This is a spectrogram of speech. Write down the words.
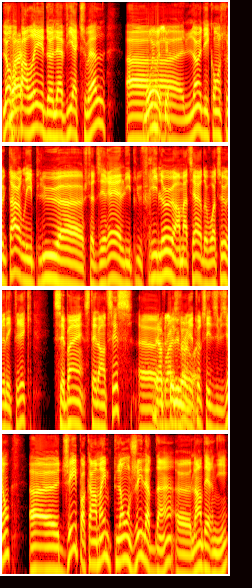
Là, on va Ouais. parler de la vie actuelle. Euh, Oui, monsieur. euh, L'un des constructeurs les plus, euh, je te dirais, les plus frileux en matière de voitures électriques, c'est bien Stellantis, euh, Chrysler et ouais. toutes ses divisions. Euh, Jeep a quand même plongé là-dedans euh, l'an dernier.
